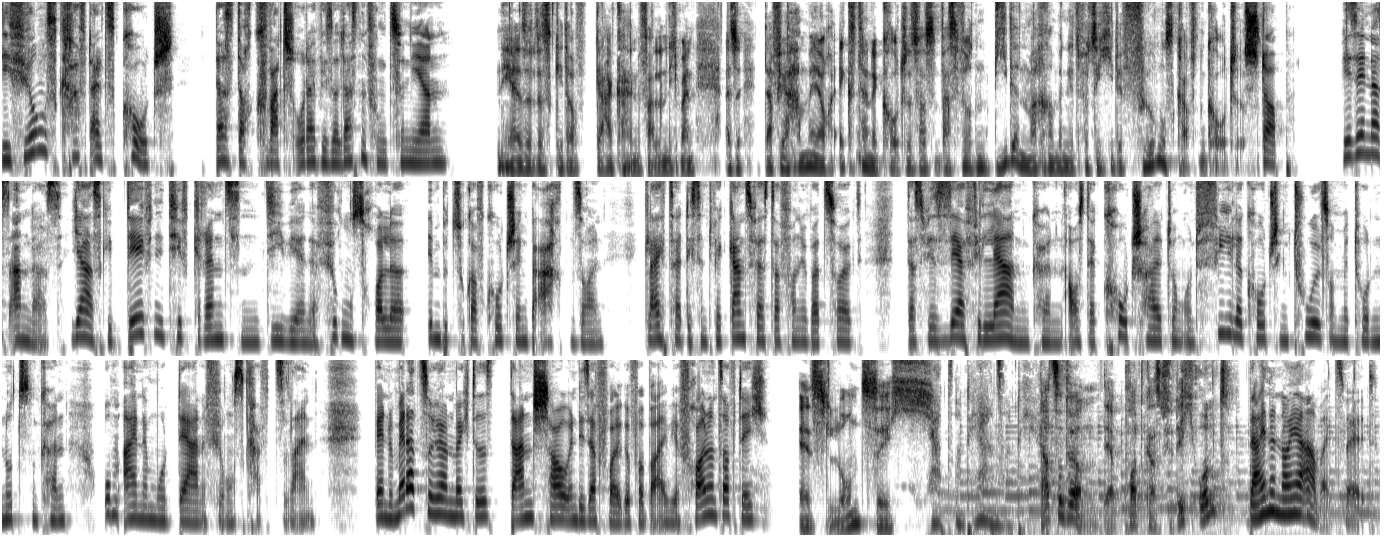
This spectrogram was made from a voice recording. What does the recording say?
Die Führungskraft als Coach, das ist doch Quatsch, oder? Wie soll das denn funktionieren? Nee, also das geht auf gar keinen Fall. Und ich meine, also dafür haben wir ja auch externe Coaches. Was, was würden die denn machen, wenn jetzt plötzlich jede Führungskraft ein Coach ist? Stopp. Wir sehen das anders. Ja, es gibt definitiv Grenzen, die wir in der Führungsrolle in Bezug auf Coaching beachten sollen. Gleichzeitig sind wir ganz fest davon überzeugt, dass wir sehr viel lernen können aus der Coach-Haltung und viele Coaching-Tools und Methoden nutzen können, um eine moderne Führungskraft zu sein. Wenn du mehr dazu hören möchtest, dann schau in dieser Folge vorbei. Wir freuen uns auf dich. Es lohnt sich. Herz und Herz und Herz. Herz und Hirn, der Podcast für dich und deine neue Arbeitswelt.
